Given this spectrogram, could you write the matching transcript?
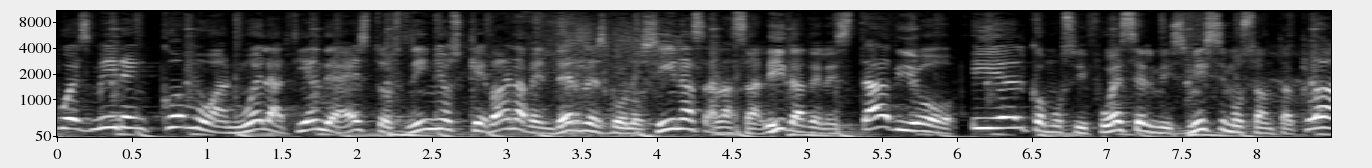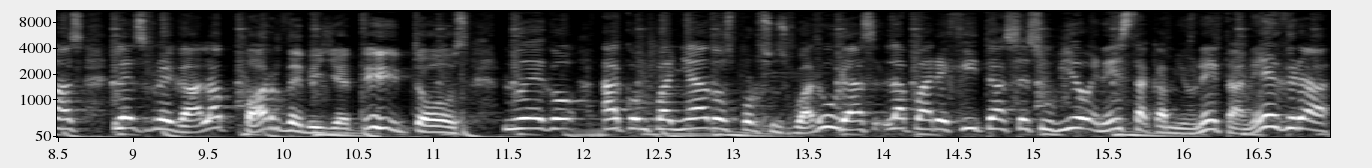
pues miren cómo Anuel atiende a estos niños que van a venderles golosinas a la salida del estadio. Y él, como si fuese el mismísimo Santa Claus, les regala par de billetitos. Luego, acompañados por sus guaruras, la parejita se subió en esta camioneta negra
